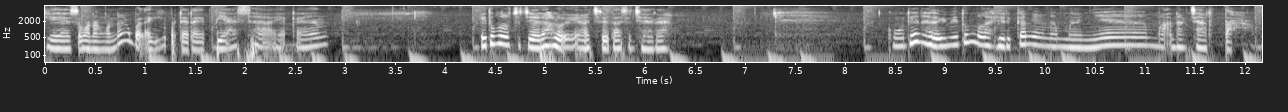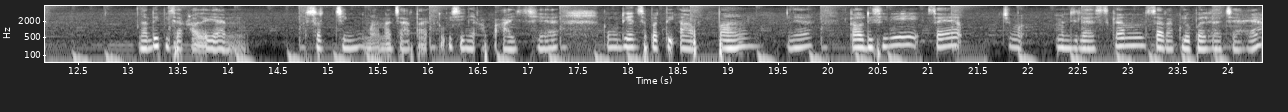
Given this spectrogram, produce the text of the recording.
dia sewenang-wenang apalagi kepada rakyat biasa ya kan itu menurut sejarah loh ya cerita sejarah kemudian hal ini tuh melahirkan yang namanya makna carta nanti bisa kalian searching makna carta itu isinya apa aja. Kemudian seperti apa ya. Kalau di sini saya cuma menjelaskan secara global saja ya.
